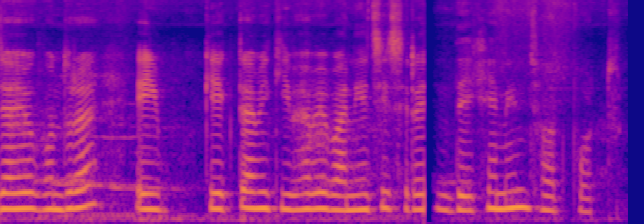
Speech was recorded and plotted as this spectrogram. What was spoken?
যাই হোক বন্ধুরা, এই কেকটা আমি কীভাবে বানিয়েছি সেটা দেখে নিন ঝটপট।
